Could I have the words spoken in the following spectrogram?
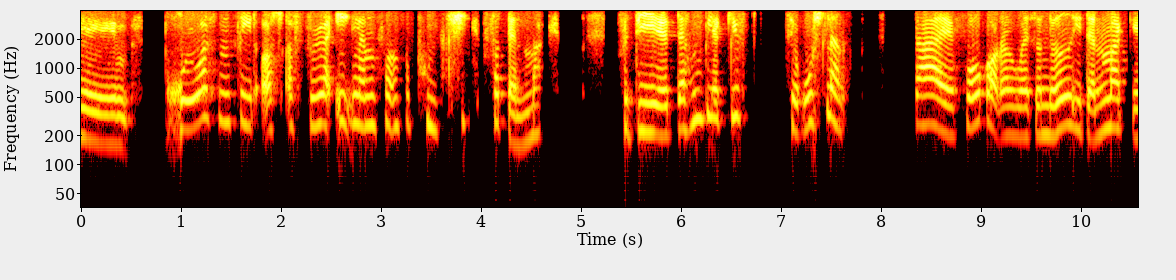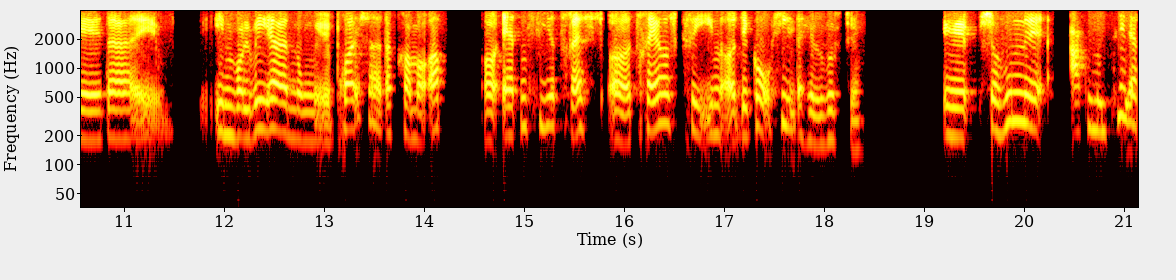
øh, prøver sådan set også at føre en eller anden form for politik for Danmark. Fordi øh, da hun bliver gift til Rusland, der øh, foregår der jo altså noget i Danmark, øh, der øh, involverer nogle øh, prøjser, der kommer op, og 1864 og treårskrigen, og det går helt af helvede til. Øh, så hun øh, argumenterer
